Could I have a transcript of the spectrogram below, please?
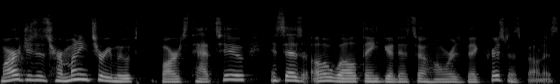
Marge uses her money to remove Bart's tattoo and says, Oh, well, thank goodness to Homer's big Christmas bonus.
